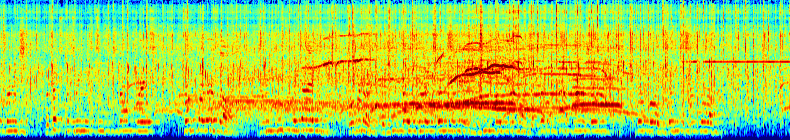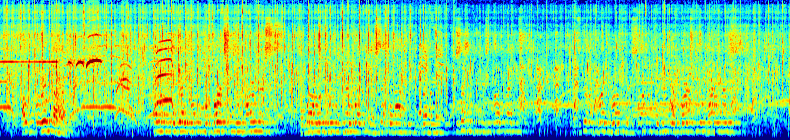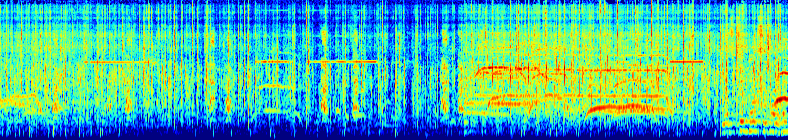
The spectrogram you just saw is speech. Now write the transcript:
finish. The bits between these two has gone for it from Barenda. To repeat it again, the winner of 2008 Winter League in 2009, the Plymouth Half Marathon, James Hunter of Barenda. Following the day running for Birchfield Harriers, the Welland will be no wait in the second half to becoming second to his club mate. Still a great run from Simon Canoe of Birchfield Harriers. Yes, Tim Watson. Hey.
